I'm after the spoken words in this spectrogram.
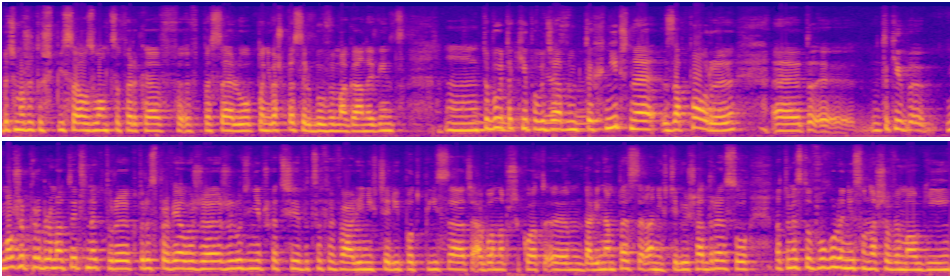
Być może ktoś wpisał złą cyferkę w, w PESEL-u, ponieważ PESEL był wymagany, więc mm, to były takie, powiedziałabym, techniczne zapory, e, e, takie e, może problematyczne, które, które sprawiały, że, że ludzie na przykład się wycofywali, nie chcieli podpisać, albo na przykład dali nam PESEL, a nie chcieli już adresu. Natomiast to w ogóle nie są nasze wymogi.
